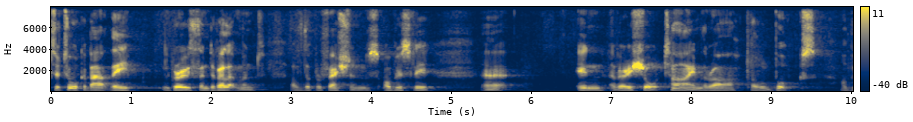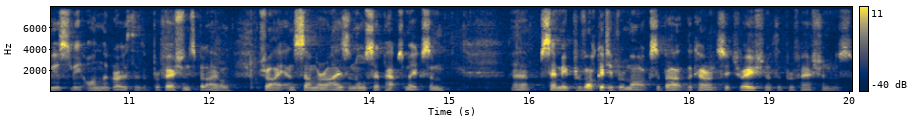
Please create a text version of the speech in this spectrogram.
to talk about the growth and development of the professions. Obviously, uh, in a very short time, there are whole books obviously on the growth of the professions, but I will try and summarize and also perhaps make some uh, semi-provocative remarks about the current situation of the professions.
